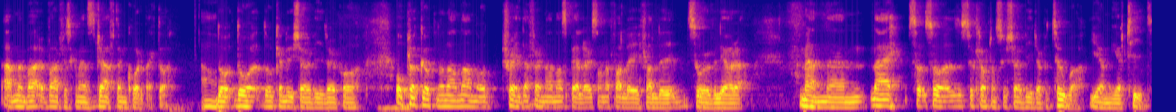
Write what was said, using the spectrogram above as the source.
ja, men var, varför ska man ens drafta en quarterback då? Då, då, då kan du köra vidare på och plocka upp någon annan och trada för en annan spelare i sådana fall ifall det är så du vill göra. Men um, nej, så, så, såklart de ska köra vidare på Tua. Ge mer tid.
